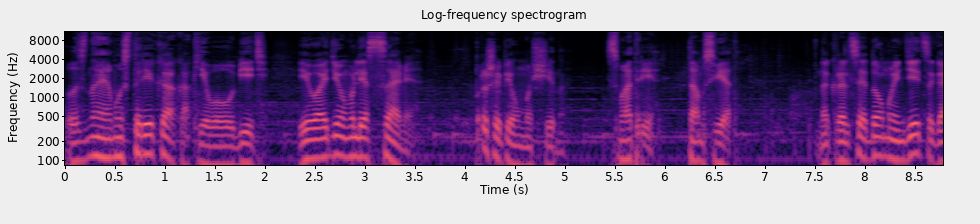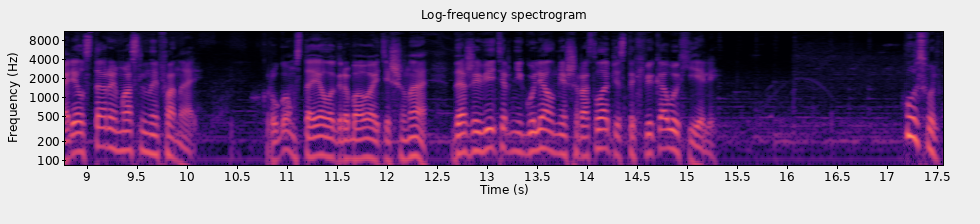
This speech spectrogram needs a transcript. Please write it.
Узнаем у старика, как его убить, и войдем в лес сами, прошипел мужчина. Смотри, там свет. На крыльце дома индейца горел старый масляный фонарь. Кругом стояла гробовая тишина, даже ветер не гулял меж раслапистых вековых елей. «Освальд!»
